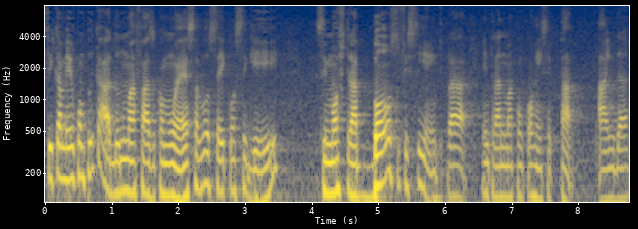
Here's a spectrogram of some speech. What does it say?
fica meio complicado numa fase como essa você conseguir se mostrar bom o suficiente para entrar numa concorrência que está ainda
